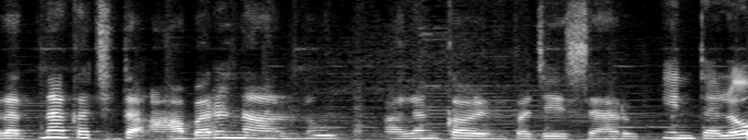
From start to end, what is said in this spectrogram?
రత్నఖచిత ఆభరణాలను అలంకరింపజేశారు. ఇంతలో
